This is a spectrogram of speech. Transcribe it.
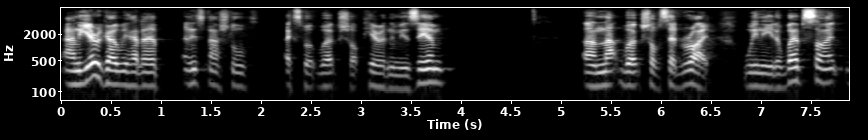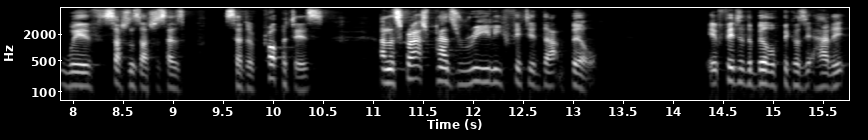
And a year ago, we had a, an international expert workshop here in the museum. And that workshop said, right, we need a website with such and such a set of properties and the Scratchpads really fitted that bill. It fitted the bill because it had it,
